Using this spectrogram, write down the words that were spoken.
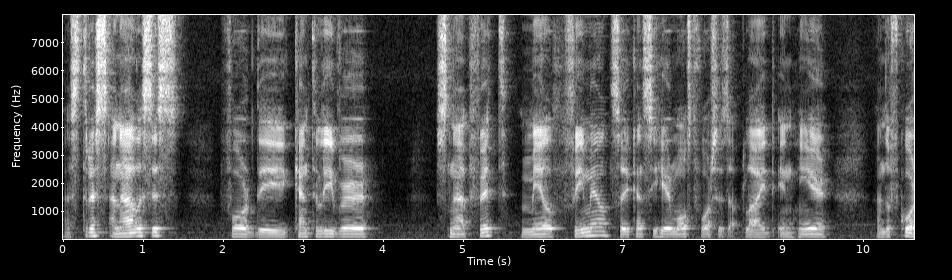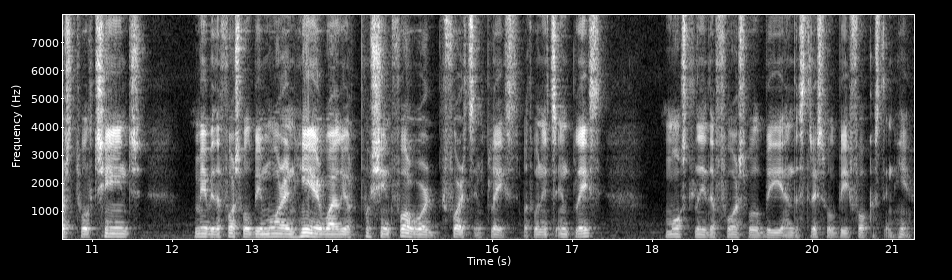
a stress analysis for the cantilever snap fit male female. So you can see here most forces applied in here and of course it will change maybe the force will be more in here while you're pushing forward before it's in place but when it's in place mostly the force will be and the stress will be focused in here.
